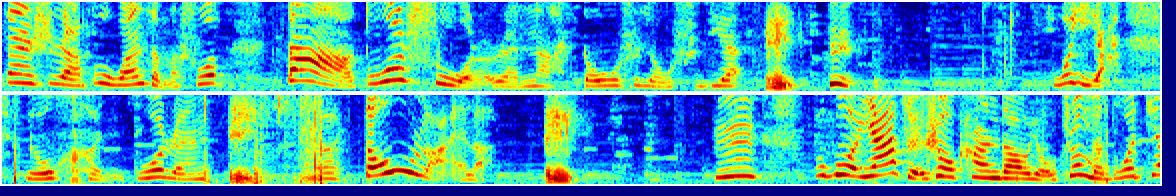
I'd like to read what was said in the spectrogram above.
但是啊，不管怎么说，大多数人呢都是有时间。所以呀，有很多人呃都来了。嗯，不过鸭嘴兽看到有这么多家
